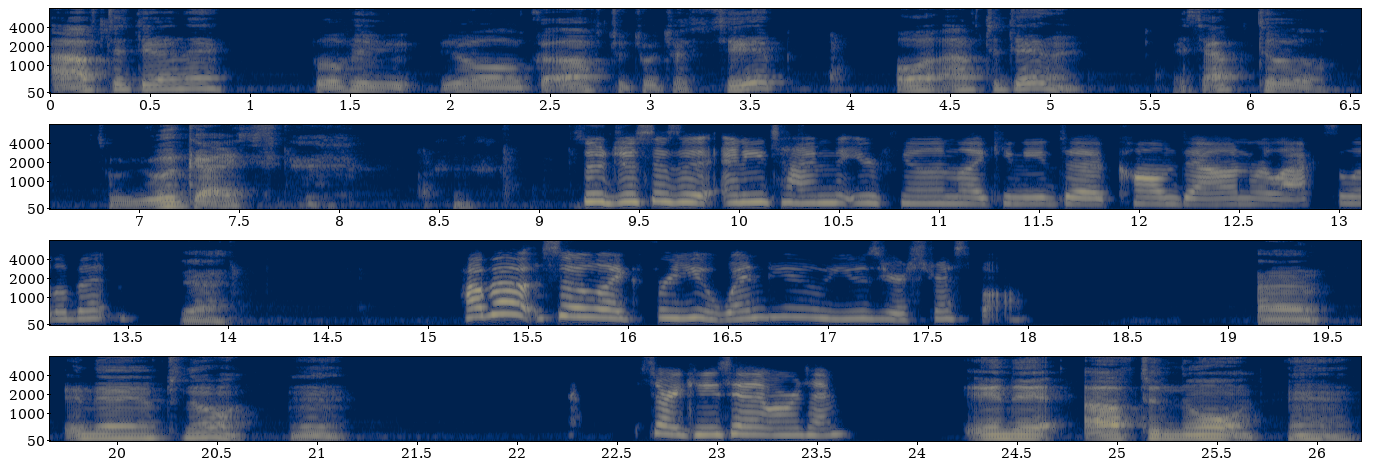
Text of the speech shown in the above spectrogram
after dinner, both you you'll go go to sleep or after dinner. It's up to to you guys. So just as a, any time that you're feeling like you need to calm down, relax a little bit. Yeah. How about so like for you, when do you use your stress ball? And in the afternoon. Yeah. Sorry, can you say that one more time? In the afternoon.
